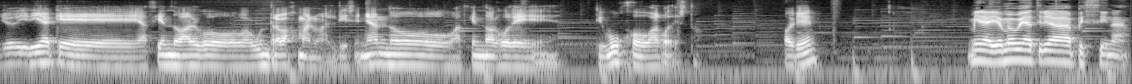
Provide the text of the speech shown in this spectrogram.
Yo diría que haciendo algo, algún trabajo manual, diseñando o haciendo algo de dibujo o algo de esto. ¿Oye? Mira, yo me voy a tirar a la piscina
